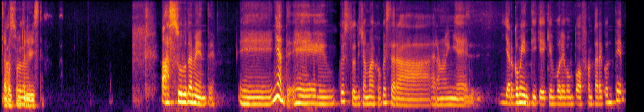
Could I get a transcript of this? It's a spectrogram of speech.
da quel punto di vista. Assolutamente. E niente, e questo diciamo, ecco, questi era, erano i miei gli argomenti che, che, volevo un po' affrontare con te.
